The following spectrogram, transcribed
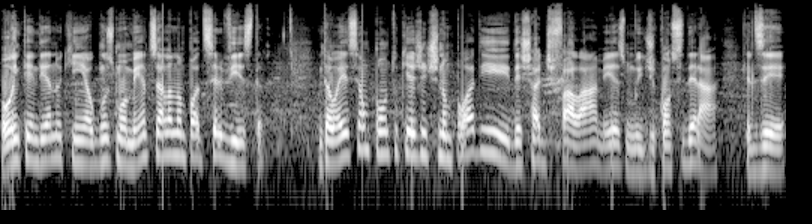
ou entendendo que em alguns momentos ela não pode ser vista. Então esse é um ponto que a gente não pode deixar de falar mesmo e de considerar. Quer dizer,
